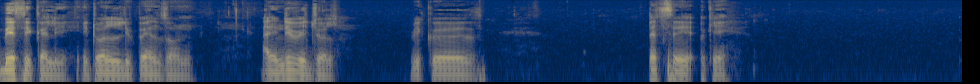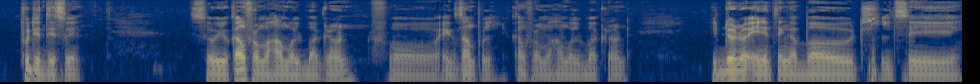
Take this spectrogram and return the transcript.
basically it all depends on an individual because let's say okay put it this way. So you come from a humble background for example you come from a humble background you don't know anything about let's say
